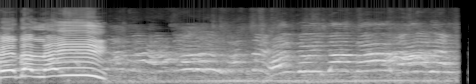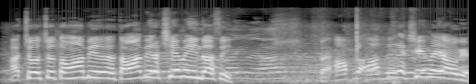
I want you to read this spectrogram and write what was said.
पैदल नहीं। अच्छो अच्छो तवा भी तवा भी रक्षे में इंदासी आप लोग आप भी रक्षे में जाओगे।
